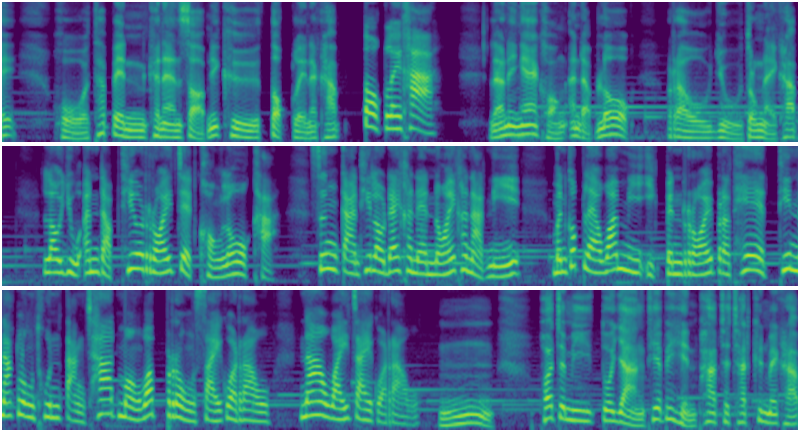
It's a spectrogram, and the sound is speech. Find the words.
100 โห ถ้าเป็นคะแนนสอบนี่คือตกเลยนะครับ ตกเลยค่ะ แล้วในแง่ของอันดับโลก เราอยู่ตรงไหนครับ เราอยู่อันดับที่ 107 ของโลกค่ะ ซึ่งการที่เราได้คะแนนน้อยขนาดนี้ มันก็แปลว่ามีอีกเป็นร้อยประเทศที่นักลงทุนต่างชาติมองว่าโปร่งใสกว่าเรา น่าไว้ใจกว่าเรา อืมพอจะมีตัวอย่างเทียบให้เห็นภาพชัดๆขึ้นไหมครับ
